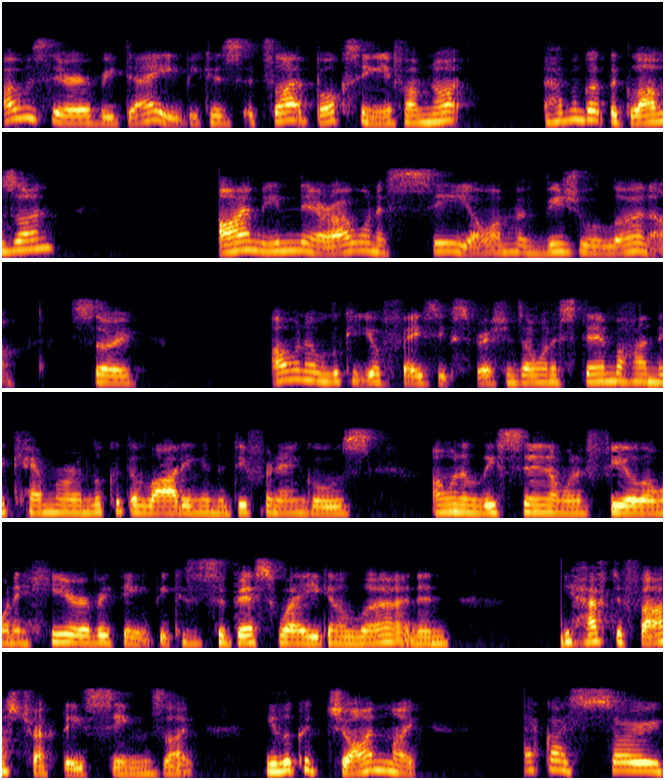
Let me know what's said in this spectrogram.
I was there every day because it's like boxing. If I'm not, I haven't got the gloves on, I'm in there. I want to see. Oh, I'm a visual learner, so I want to look at your face expressions. I want to stand behind the camera and look at the lighting and the different angles. I want to listen. I want to feel. I want to hear everything because it's the best way you're going to learn. And you have to fast track these things. Like you look at John, like that guy's so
